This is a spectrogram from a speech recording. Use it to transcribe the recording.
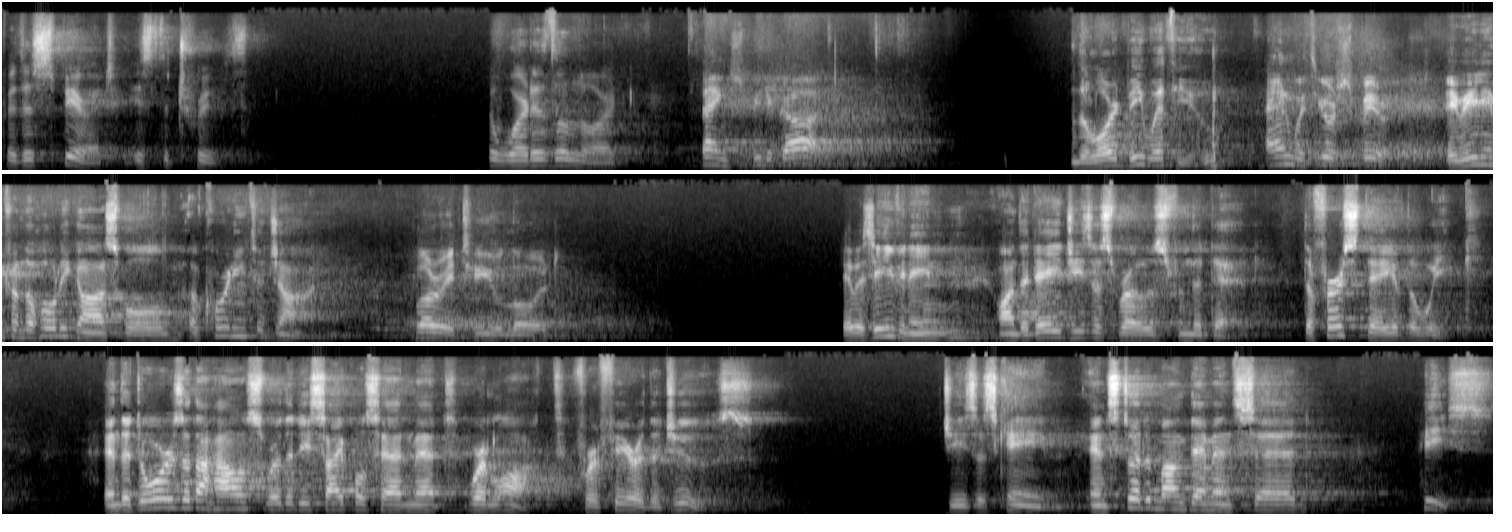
for the Spirit is the truth. The word of the Lord. Thanks be to God. The Lord be with you. And with your spirit. A reading from the Holy Gospel according to John. Glory to you, Lord. It was evening on the day Jesus rose from the dead, the first day of the week. And the doors of the house where the disciples had met were locked for fear of the Jews. Jesus came and stood among them and said, Peace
